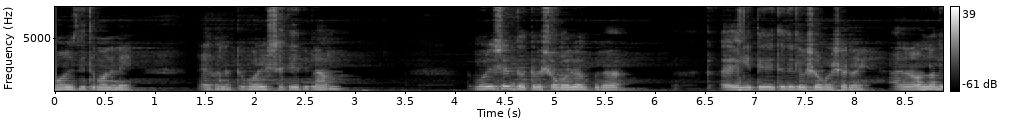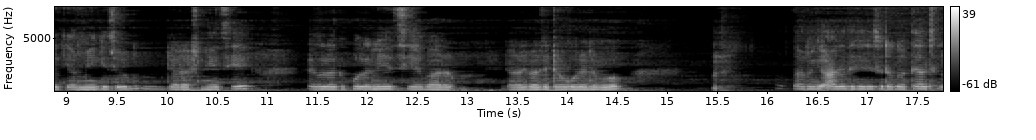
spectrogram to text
মরিচ দিতে মনে নেই। এখন একটু মরিচটা দিয়ে দিলাম। মরিচের দিতে সময় লাগবে না। এই দিতে দিলেও সমস্যা নয় আর অন্যদিকে আমি কিছু ঢেঁড়স নিয়েছি, এগুলোকে ফুলে নিয়েছি, এবার ঢেঁড়স ভাজিটাও করে নেব। তো আমি আগে থেকে কিছুটা করে তেল ছিল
